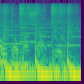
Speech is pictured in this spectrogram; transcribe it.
volta ao passado.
